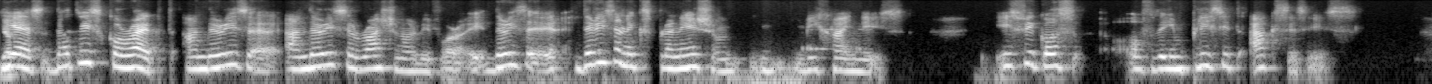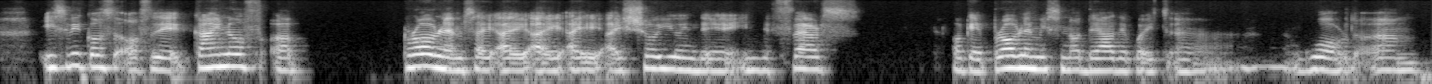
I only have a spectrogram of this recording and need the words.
Yep. Yes, that is correct. And there is a and there is a rationale before. There is a there is an explanation behind this. It's because of the implicit accesses. It's because of the kind of uh, problems I, I I I show you in the in the first. Okay, problem is not the adequate uh, word. Um,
